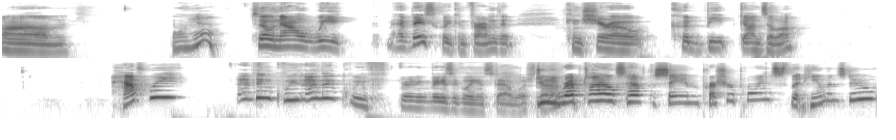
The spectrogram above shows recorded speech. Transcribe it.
Um. Well, yeah. So now we have basically confirmed that Kenshiro could beat Godzilla. Have we? I think we. I think we've pretty basically established Do that. reptiles have the same pressure points that humans do?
